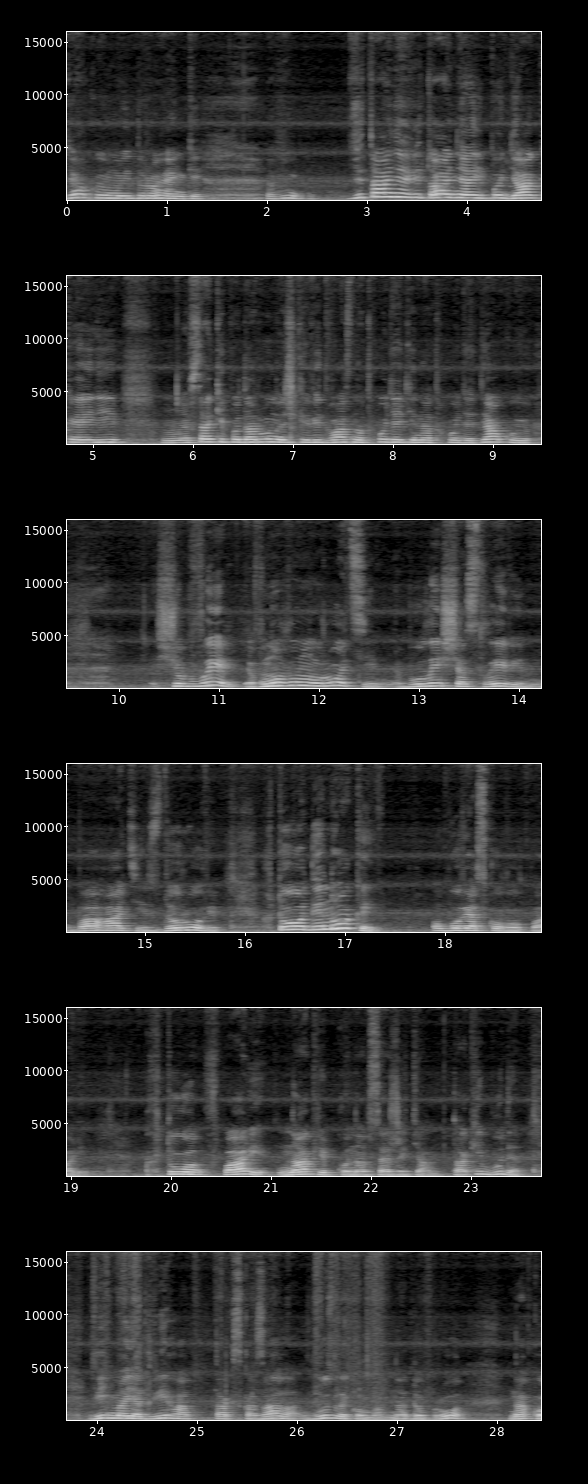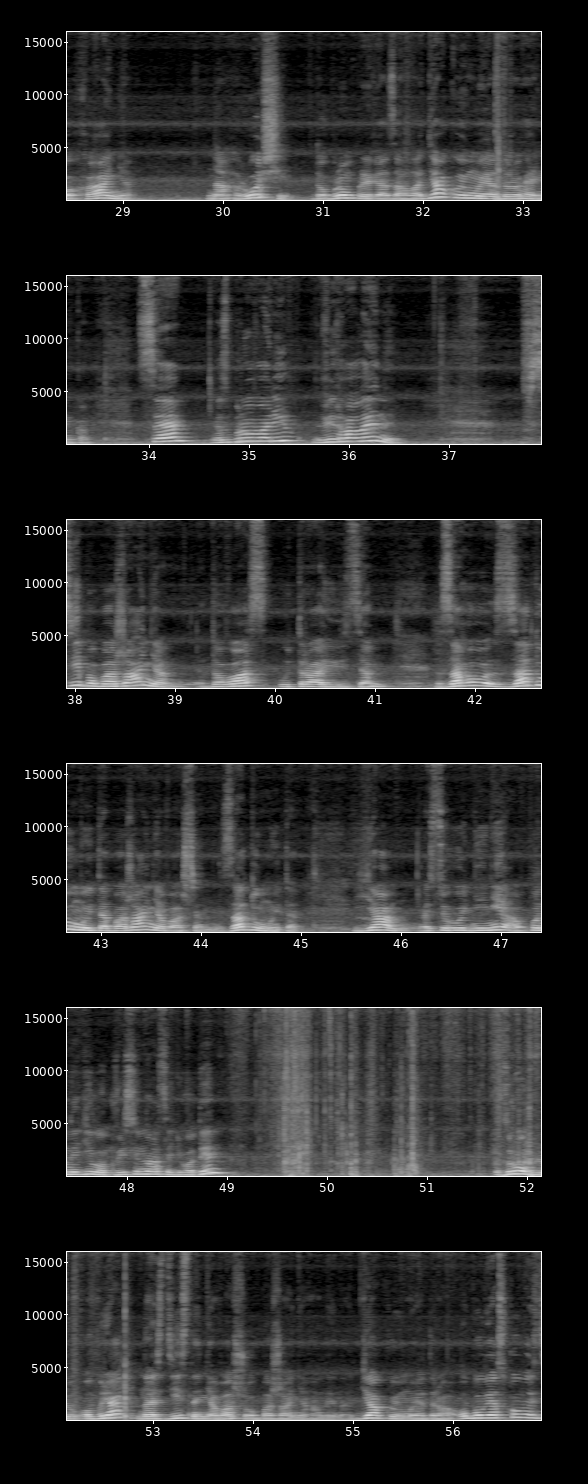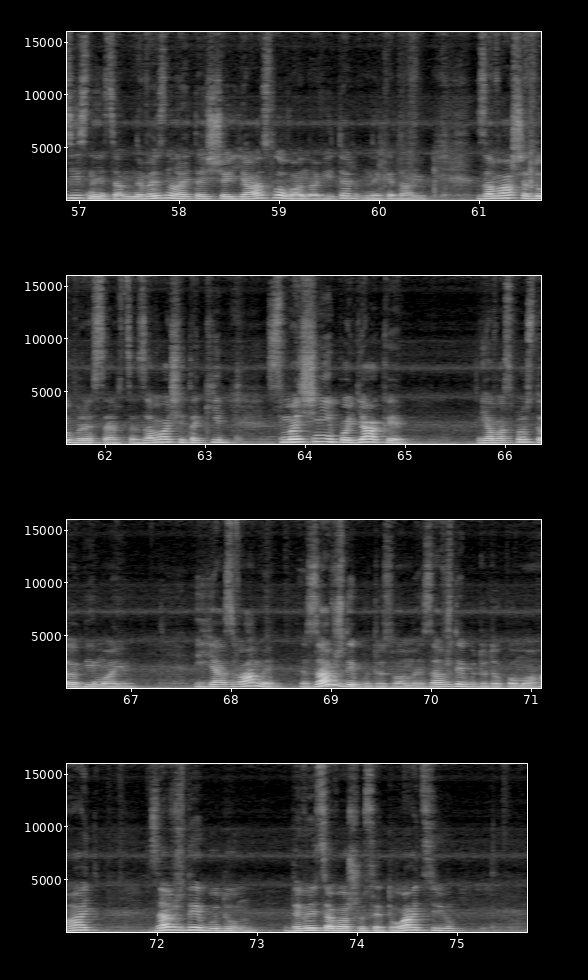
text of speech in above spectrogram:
Дякую, мої дорогенькі. Вітання, вітання і подяки, і всякі подаруночки від вас надходять і надходять. Дякую. Щоб ви в новому році були щасливі, багаті, здорові. Хто одинокий, обов'язково в парі. Хто в парі накріпко на все життя. Так і буде. Відьма Ядвіга так сказала, вузликом вам на добро, на кохання, на гроші добром прив'язала. Дякую, моя дорогенька. Це з броварів від Галини. Всі побажання до вас утраюються. Задумуйте бажання ваше, задумуйте. Я сьогодні ні, а в понеділок 18 годин зроблю обряд на здійснення вашого бажання, Галина. Дякую, моя дорога. Обов'язково здійсниться. Ви знаєте, що я слова на вітер не кидаю. За ваше добре серце, за ваші такі смачні подяки. Я вас просто обіймаю. І я з вами завжди буду з вами, завжди буду допомагати, завжди буду дивитися вашу ситуацію.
